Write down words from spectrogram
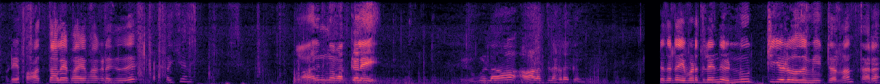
அப்படியே பார்த்தாலே பயமா கிடக்குது. ஐயனே பாருங்க மக்களே? இவ்வளோ ஆழத்துல கிடக்குது. கிட்டத்தட்ட இவ்விடத்துலேருந்து எண்ணூற்றி எழுபது மீட்டர்லாம் தர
